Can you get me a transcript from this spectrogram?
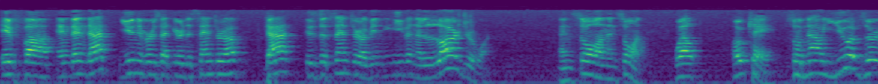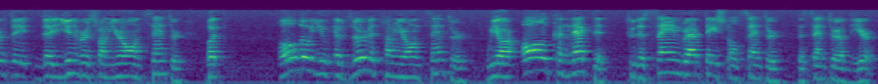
if, uh, and then that universe that you're the center of, that is the center of an, even a larger one. And so on and so on. Well, okay. So now you observe the, the universe from your own center, but although you observe it from your own center, we are all connected to the same gravitational center, the center of the Earth.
